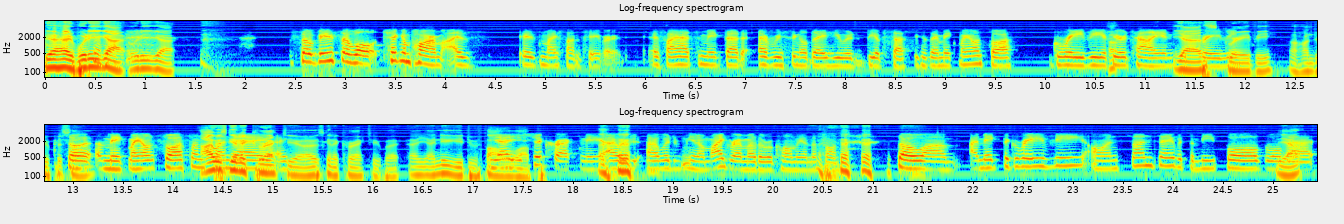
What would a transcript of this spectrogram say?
Go ahead. What do you got? What do you got? So basically, well, chicken parm is is my son's favorite. If I had to make that every single day, he would be obsessed because I make my own sauce, gravy. If Uh, you're Italian, it's Yes, gravy. gravy, a hundred So percent. I make my own sauce on I was going to correct I- you. I was going to correct you, but I, I knew you'd follow yeah, you up. should correct me. I would, I would, you know, my grandmother would call me on the phone. so um, I make the gravy on Sunday with the meatballs, all Yeah. that,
